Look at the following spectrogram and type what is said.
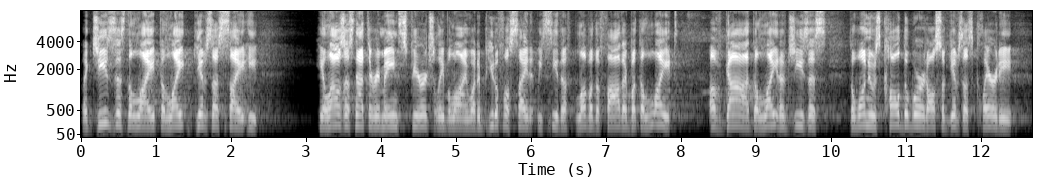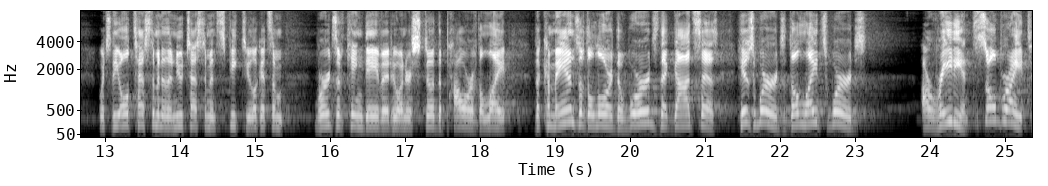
Like, Jesus is the light, the light gives us sight. He, he allows us not to remain spiritually blind. What a beautiful sight that we see the love of the Father, but the light of God, the light of Jesus, the one who is called the Word, also gives us clarity, which the Old Testament and the New Testament speak to. Look at some words of King David, who understood the power of the light, the commands of the Lord, the words that God says, his words, the light's words, are radiant, so bright,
